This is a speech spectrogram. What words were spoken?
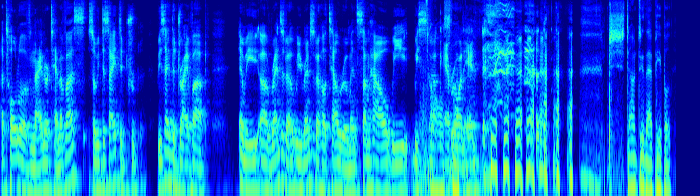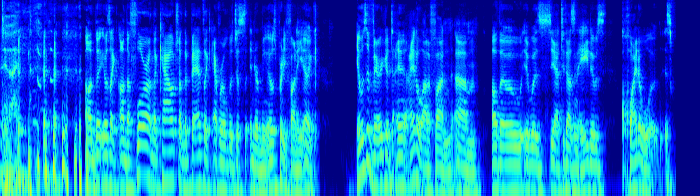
a total of nine or ten of us. So we decided to we decided to drive up and we uh, rented a we rented a hotel room and somehow we we snuck oh, everyone in. Don't do that, people. Do it. on the it was like on the floor, on the couch, on the beds, like everyone was just intermingling. It was pretty funny. Like it was a very good time. I had a lot of fun. Um, although it was yeah 2008, it was quite a it's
